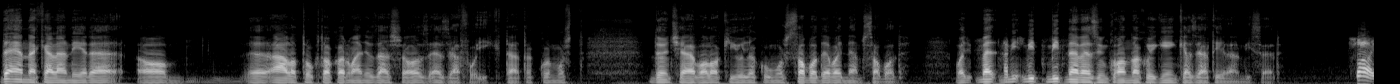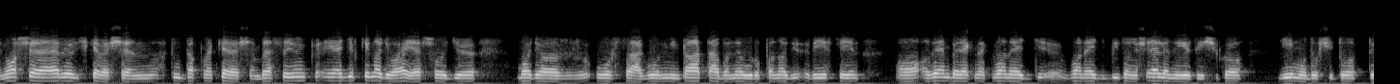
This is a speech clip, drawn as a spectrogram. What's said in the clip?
de ennek ellenére a állatok takarmányozása az ezzel folyik. Tehát akkor most döntse el valaki, hogy akkor most szabad-e, vagy nem szabad. Vagy hát, mit, mit nevezünk annak, hogy génkezelt élelmiszer? Sajnos erről is kevesen tudnak, mert kevesen beszélünk. Egyébként nagyon helyes, hogy Magyarországon, mint általában Európa nagy részén a, az embereknek van egy, van egy bizonyos ellenérzésük a gémódosított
